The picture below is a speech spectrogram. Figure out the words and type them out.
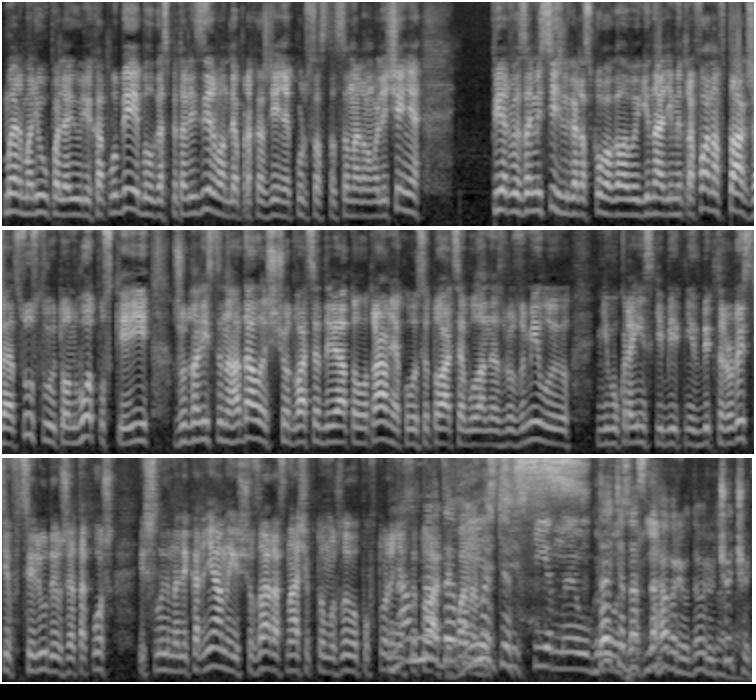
мэр Мариуполя Юрий Хатлубей был госпитализирован для прохождения курса стационарного лечения. Первый заместитель городского головы Геннадій Митрофанов також отсутствует, он в отпуске. І журналісти нагадали, що 29 травня, коли ситуація була незрозумілою ні в український бік, ні в бік терористів, ці люди вже також йшли на лікарняний, і що зараз, начебто, можливо, повторення Нам ситуації. надо, Пане понимаете, Лесь. системная с- угроза. Дайте дос- И- договорю, договорю, чуть-чуть.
